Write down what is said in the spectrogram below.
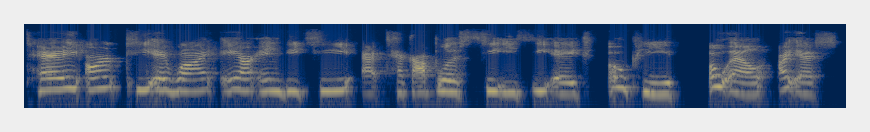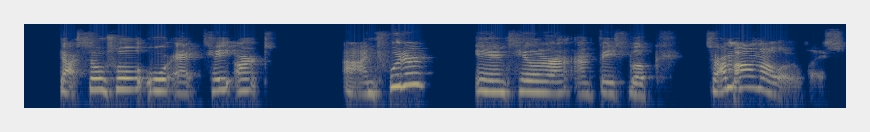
Tay Arndt, T A Y A R N D T at Techopolis, T E C H O P O L I S dot social or at Tay Arndt uh, on Twitter and Taylor Arndt on Facebook. So I'm, I'm all over the place.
